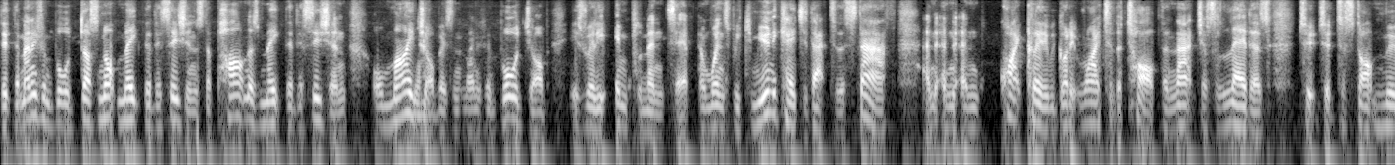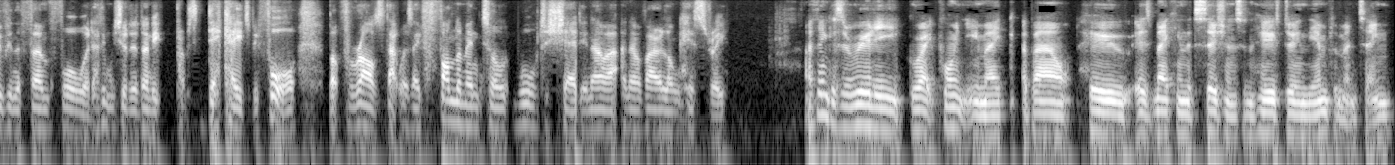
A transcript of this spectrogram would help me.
the, the management board does not make the decisions. The partners make the decision. Or my yeah. job is, and the management board job is really implement it. And once we communicated that to the staff and, and, and quite clearly we got it right at the top, then that just led us to, to, to start moving the firm forward. I think we should have done it perhaps decades before, but for us that was a fundamental watershed in our in our very long history. I think it's a really great point you make about who is making the decisions and who's doing the implementing.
